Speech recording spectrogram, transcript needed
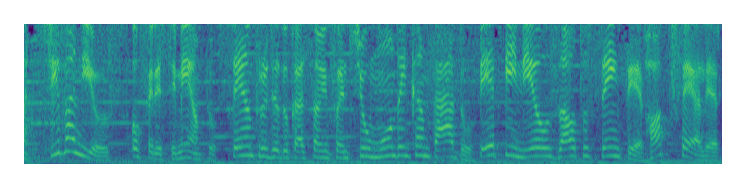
Ativa News. Oferecimento Centro de Educação Infantil Mundo Encantado. Pepineus Auto Center. Rockefeller.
